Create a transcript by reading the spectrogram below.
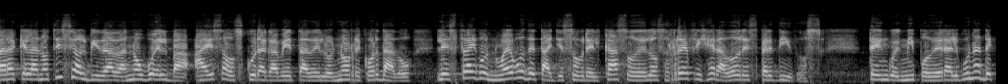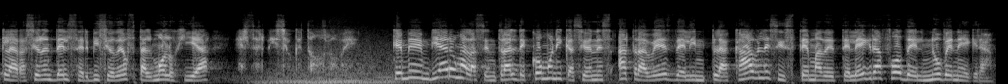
Para que la noticia olvidada no vuelva a esa oscura gaveta de lo no recordado, les traigo nuevos detalles sobre el caso de los refrigeradores perdidos. Tengo en mi poder algunas declaraciones del servicio de oftalmología, el servicio que todo lo ve, que me enviaron a la central de comunicaciones a través del implacable sistema de telégrafo del Nube Negra.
